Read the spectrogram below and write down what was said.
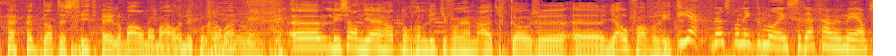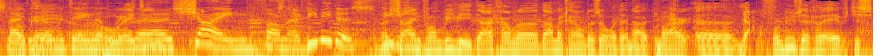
dat is niet helemaal normaal in dit programma. Eh Lisanne, jij had nog een liedje voor hem uitgekozen. eh, jouw favoriet. Ja, dat vond ik de mooiste. Daar gaan we mee afsluiten Oké, zo meteen. eh, Dat hoe wordt, heet die? eh, Shine van eh, Wiwi dus. Uh, Wiwi. Shine van Wiwi, daar gaan we, daarmee gaan we er zometeen uit. Maar eh, ja, voor nu zeggen we eventjes...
